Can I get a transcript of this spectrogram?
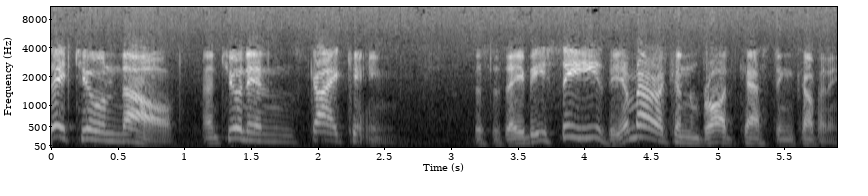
Stay tuned now and tune in Sky King. This is ABC, the American Broadcasting Company.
